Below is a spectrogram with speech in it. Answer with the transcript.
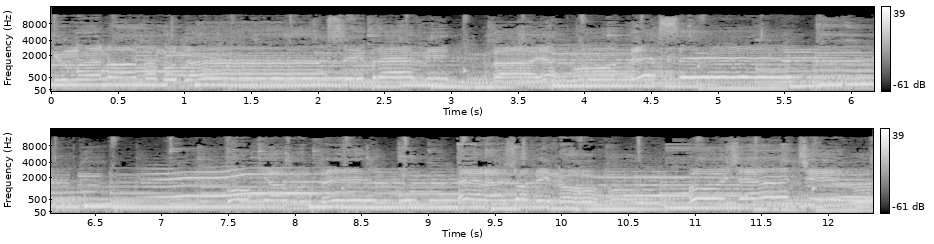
que uma nova mudança em breve vai acontecer. O que há algum tempo era jovem novo, hoje é antigo.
